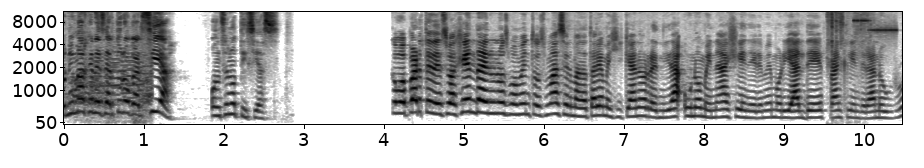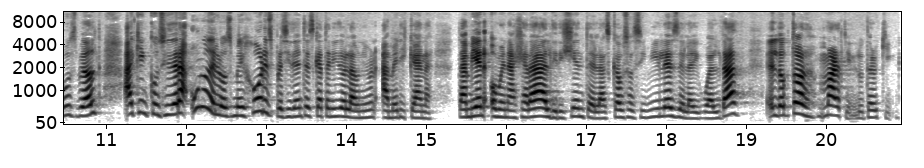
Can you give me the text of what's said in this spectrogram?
Con imágenes de Arturo García, 11 Noticias. Como parte de su agenda, en unos momentos más, el mandatario mexicano rendirá un homenaje en el memorial de Franklin Delano Roosevelt, a quien considera uno de los mejores presidentes que ha tenido la Unión Americana. También homenajeará al dirigente de las causas civiles de la igualdad, el doctor Martin Luther King.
